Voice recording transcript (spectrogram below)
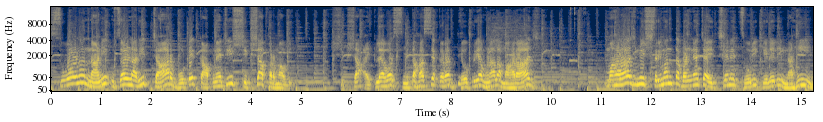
सुवर्ण नाणी उचलणारी चार बोटे कापण्याची शिक्षा फरमावली. शिक्षा ऐकल्यावर स्मितहास्य करत देवप्रिया म्हणाला महाराज महाराज मी श्रीमंत बनण्याच्या इच्छेने चोरी केलेली नाही.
